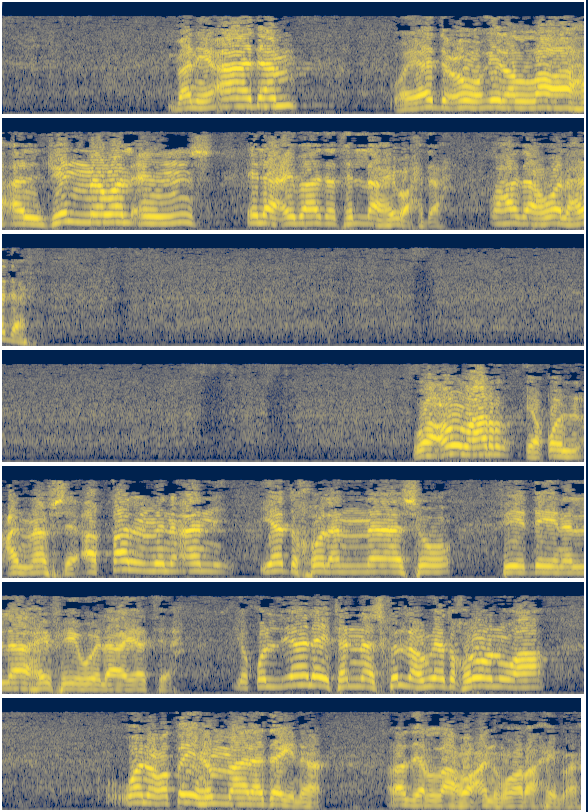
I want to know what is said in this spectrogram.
بني آدم ويدعو إلى الله الجن والإنس إلى عبادة الله وحده. وهذا هو الهدف. وعمر يقول عن نفسه أقل من أن يدخل الناس في دين الله في ولايته. يقول يا ليت الناس كلهم يدخلون و ونعطيهم ما لدينا رضي الله عنه ورحمه.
